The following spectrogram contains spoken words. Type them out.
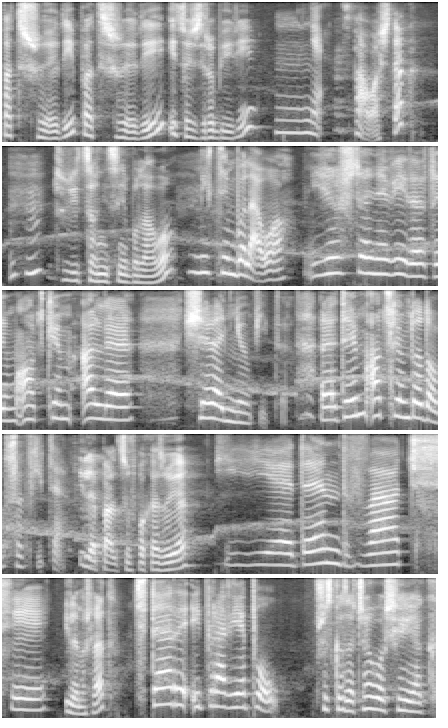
Patrzyli, patrzyli i coś zrobili? Nie, Spałaś, tak? Czyli co, nic nie bolało? nic nie bolało. Jeszcze nie widzę tym oczkiem, ale średnio widzę. Ale tym oczkiem to dobrze widzę. Ile palców pokazuje? Jeden, dwa, trzy, Ile masz lat? cztery i prawie pół. Wszystko zaczęło się jak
